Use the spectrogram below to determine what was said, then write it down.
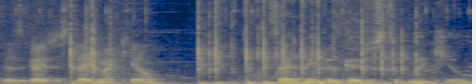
This guy just take my kill. So I think this guy just took my kill.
